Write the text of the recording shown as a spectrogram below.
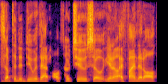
something to do with that also too. So you know i find that all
